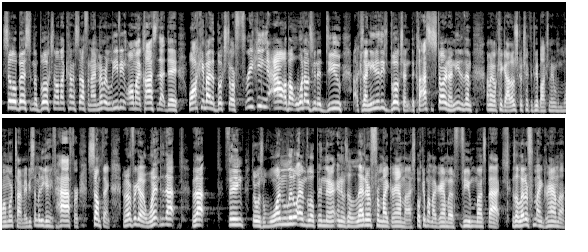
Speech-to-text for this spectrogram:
syllabus and the books and all that kind of stuff. And I remember leaving all my classes that day, walking by the bookstore, freaking out about what I was going to do because uh, I needed these books and the classes started. I needed them. I'm like, okay, God, I'll just go check the P.O. box maybe one more time. Maybe somebody gave half or something. And I forget, I went to that, that thing. There was one little envelope in there and it was a letter from my grandma. I spoke about my grandma a few months back. It was a letter from my grandma.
